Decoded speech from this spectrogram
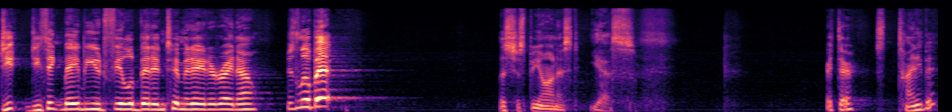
do you, do you think maybe you'd feel a bit intimidated right now? Just a little bit? Let's just be honest. Yes. Right there, just a tiny bit.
